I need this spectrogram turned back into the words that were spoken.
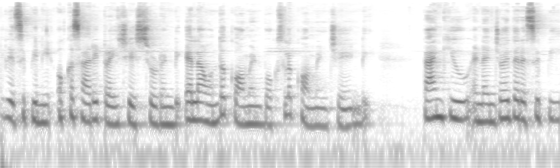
ఈ రెసిపీని ఒకసారి ట్రై చేసి చూడండి. ఎలా ఉందో కామెంట్ బాక్స్లో కామెంట్ చేయండి. Thank you and enjoy the recipe.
